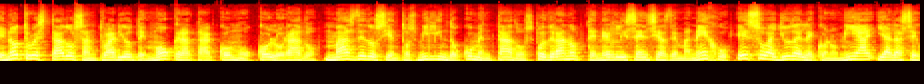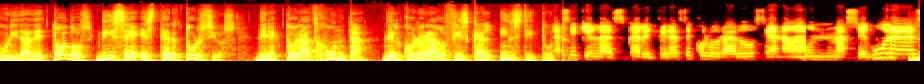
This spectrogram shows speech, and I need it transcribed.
En otro estado santuario demócrata como Colorado, más de 200.000 indocumentados podrán obtener licencias de manejo. Eso ayuda a la economía y a la seguridad de todos, dice Esther Turcios, directora adjunta del Colorado Fiscal Institute. Hace que las carreteras de Colorado sean aún más seguras.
